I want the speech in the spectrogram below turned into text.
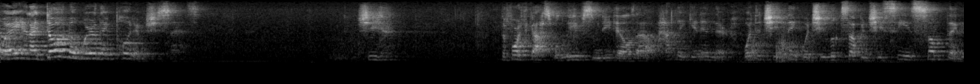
away, and I don't know where they put him, she says. She, the fourth gospel leaves some details out. How did they get in there? What did she think when she looks up and she sees something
